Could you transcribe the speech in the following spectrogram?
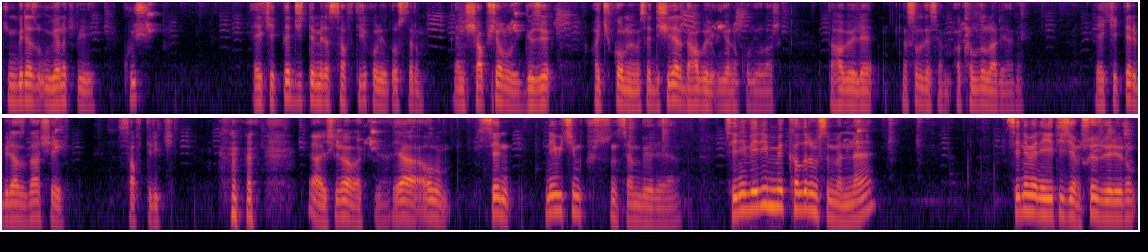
Çünkü biraz uyanık bir kuş. Erkekler cidden biraz saftirik oluyor dostlarım. Yani şapşal oluyor. Gözü açık olmuyor. Mesela dişiler daha böyle uyanık oluyorlar. Daha böyle nasıl desem akıllılar yani. Erkekler biraz daha şey saftirik. ya şuna bak ya. Ya oğlum sen ne biçim kuşsun sen böyle ya. Seni vereyim mi kalır mısın benimle? Seni ben eğiteceğim. Söz veriyorum.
